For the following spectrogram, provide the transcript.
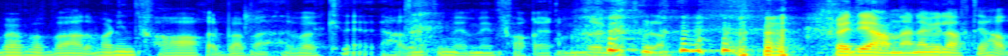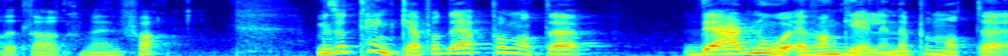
bla, bla, bla, det var din far eller bla, bla. Det var ikke det. Jeg hadde ikke mye med min far å gjøre. Freudianerne ville alltid ha det til å ha med min far. Men så tenker jeg på det på en måte Det er noe evangeliene på en måte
